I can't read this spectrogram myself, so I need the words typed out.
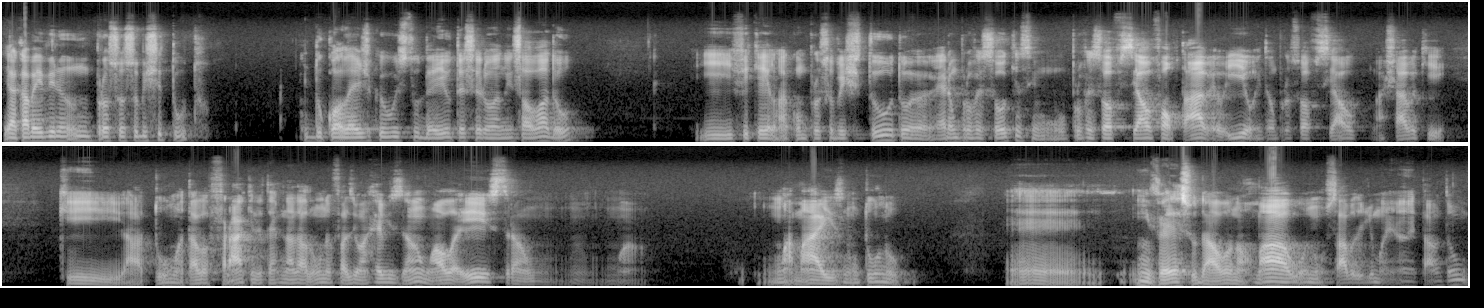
E acabei virando um professor substituto do colégio que eu estudei o terceiro ano em Salvador. E fiquei lá como professor substituto. Era um professor que, assim, o professor oficial faltava, eu ia, ou então o professor oficial achava que que a turma estava fraca em determinada aluna, fazia uma revisão, uma aula extra, um, uma, um a mais num turno é, inverso da aula normal, ou num sábado de manhã e tal. Então,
